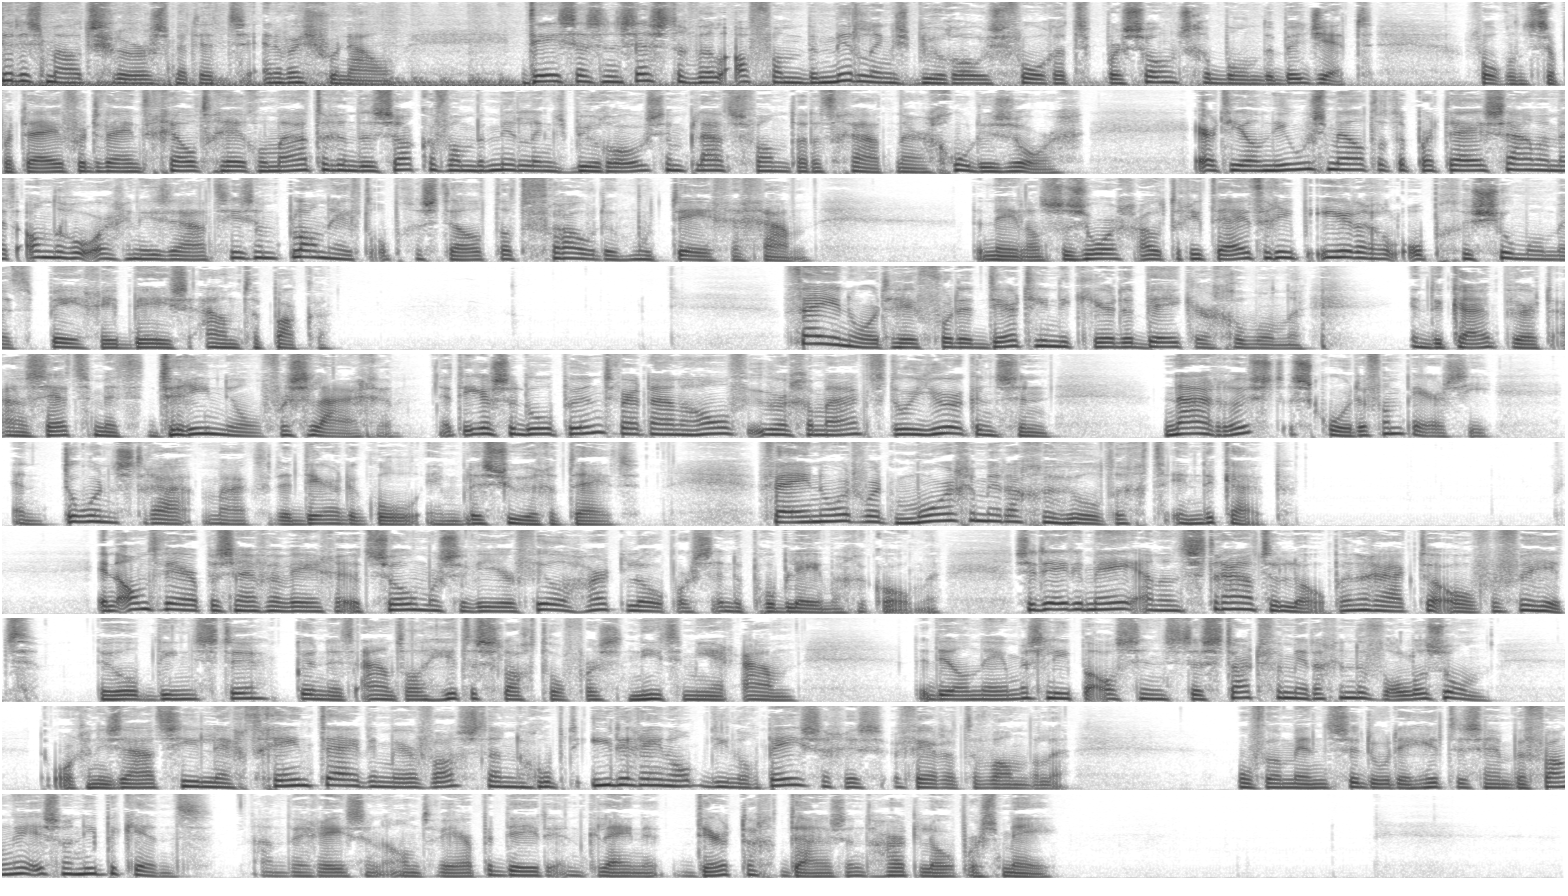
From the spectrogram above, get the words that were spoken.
Dit is Maud Schreurs met het NOS Journaal. D66 wil af van bemiddelingsbureaus voor het persoonsgebonden budget. Volgens de partij verdwijnt geld regelmatig in de zakken van bemiddelingsbureaus... in plaats van dat het gaat naar goede zorg. RTL Nieuws meldt dat de partij samen met andere organisaties... een plan heeft opgesteld dat fraude moet tegengaan. De Nederlandse Zorgautoriteit riep eerder al op gesjoemel met pgb's aan te pakken. Feyenoord heeft voor de dertiende keer de beker gewonnen. In de Kuip werd AZ met 3-0 verslagen. Het eerste doelpunt werd na een half uur gemaakt door Jurgensen. Na rust scoorde Van Persie. En Toornstra maakte de derde goal in blessuretijd. Feyenoord wordt morgenmiddag gehuldigd in de Kuip. In Antwerpen zijn vanwege het zomerse weer veel hardlopers in de problemen gekomen. Ze deden mee aan een stratenloop en raakten oververhit. De hulpdiensten kunnen het aantal hitteslachtoffers niet meer aan. De deelnemers liepen al sinds de start vanmiddag in de volle zon. De organisatie legt geen tijden meer vast en roept iedereen op die nog bezig is verder te wandelen. Hoeveel mensen door de hitte zijn bevangen is nog niet bekend. Aan de race in Antwerpen deden een kleine 30.000 hardlopers mee.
